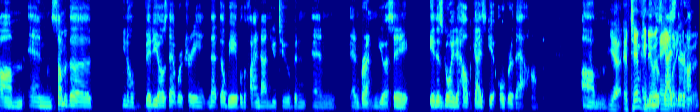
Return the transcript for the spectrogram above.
Um, and some of the you know videos that we're creating that they'll be able to find on YouTube and and and Brenton USA, it is going to help guys get over that hump. Um, yeah, if Tim can do it, guys that are hunting.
